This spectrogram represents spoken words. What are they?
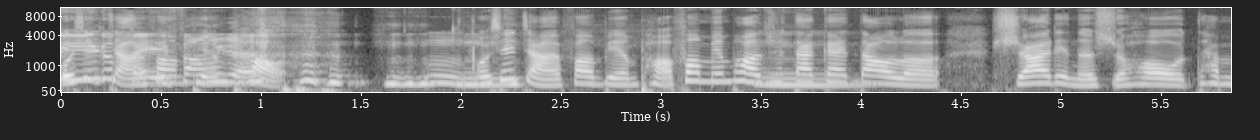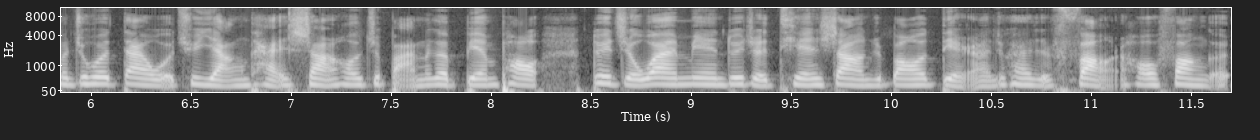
我先讲放鞭炮，嗯，我先讲放鞭炮。放鞭炮就是大概到了十二点的时候，嗯、他们就会带我去阳台上，然后就把那个鞭炮对着外面，对着天上，就帮我点燃，就开始放，然后放个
